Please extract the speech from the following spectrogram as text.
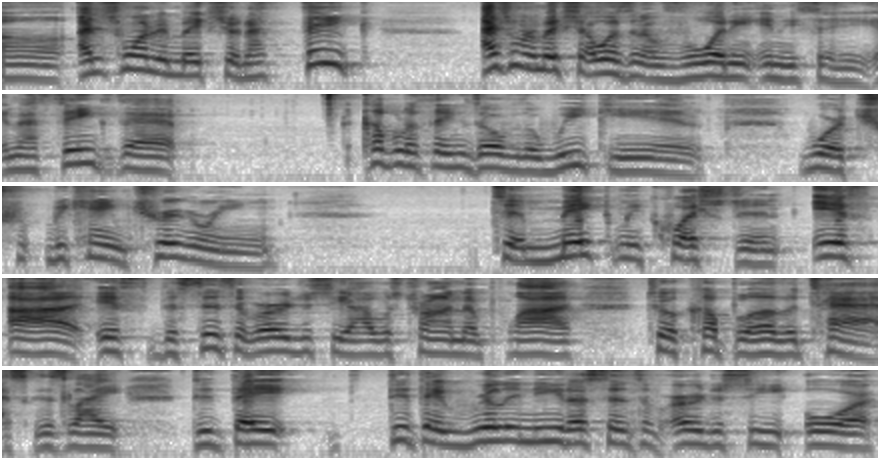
uh, I just wanted to make sure, and I think I just want to make sure I wasn't avoiding anything. And I think that a couple of things over the weekend were tr- became triggering to make me question if I if the sense of urgency I was trying to apply to a couple of other tasks. is like did they did they really need a sense of urgency or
